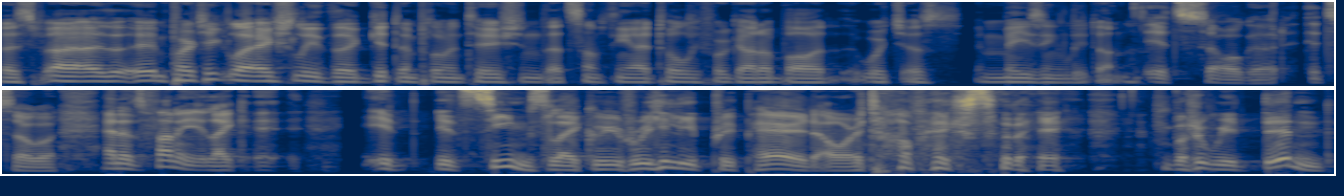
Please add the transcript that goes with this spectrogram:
Uh, in particular, actually, the Git implementation, that's something I totally forgot about, which is amazingly done. It's so good. It's so good. And it's funny, like it, it, it seems like we really prepared our topics today, but we didn't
